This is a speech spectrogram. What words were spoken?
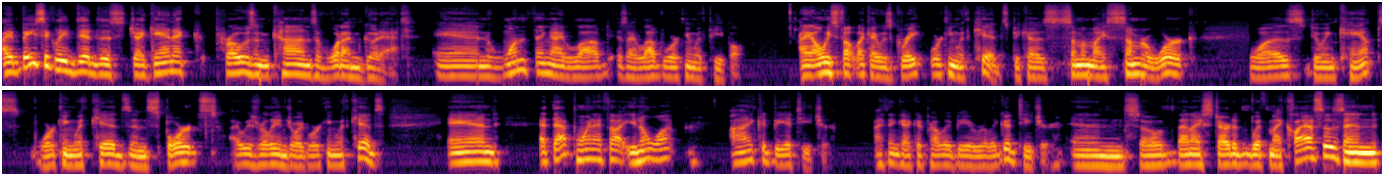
I basically did this gigantic pros and cons of what I'm good at. And one thing I loved is I loved working with people. I always felt like I was great working with kids because some of my summer work was doing camps, working with kids in sports. I always really enjoyed working with kids. And at that point, I thought, you know what? I could be a teacher. I think I could probably be a really good teacher. And so then I started with my classes and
